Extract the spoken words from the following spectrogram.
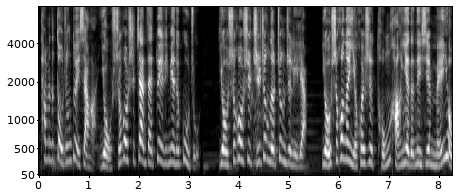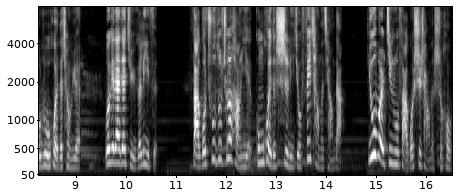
他们的斗争对象啊，有时候是站在对立面的雇主，有时候是执政的政治力量。有时候呢，也会是同行业的那些没有入会的成员。我给大家举一个例子，法国出租车行业工会的势力就非常的强大。Uber 进入法国市场的时候，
